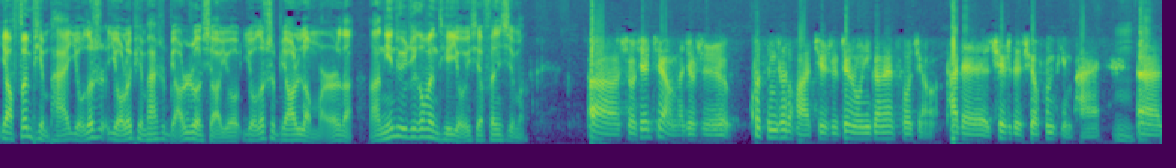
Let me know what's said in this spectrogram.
要分品牌，有的是有的品牌是比较热销，有有的是比较冷门的啊。您对这个问题有一些分析吗？呃，首先这样的就是库存车的话，就是正如您刚才所讲，它的确实得需要分品牌。嗯。呃，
